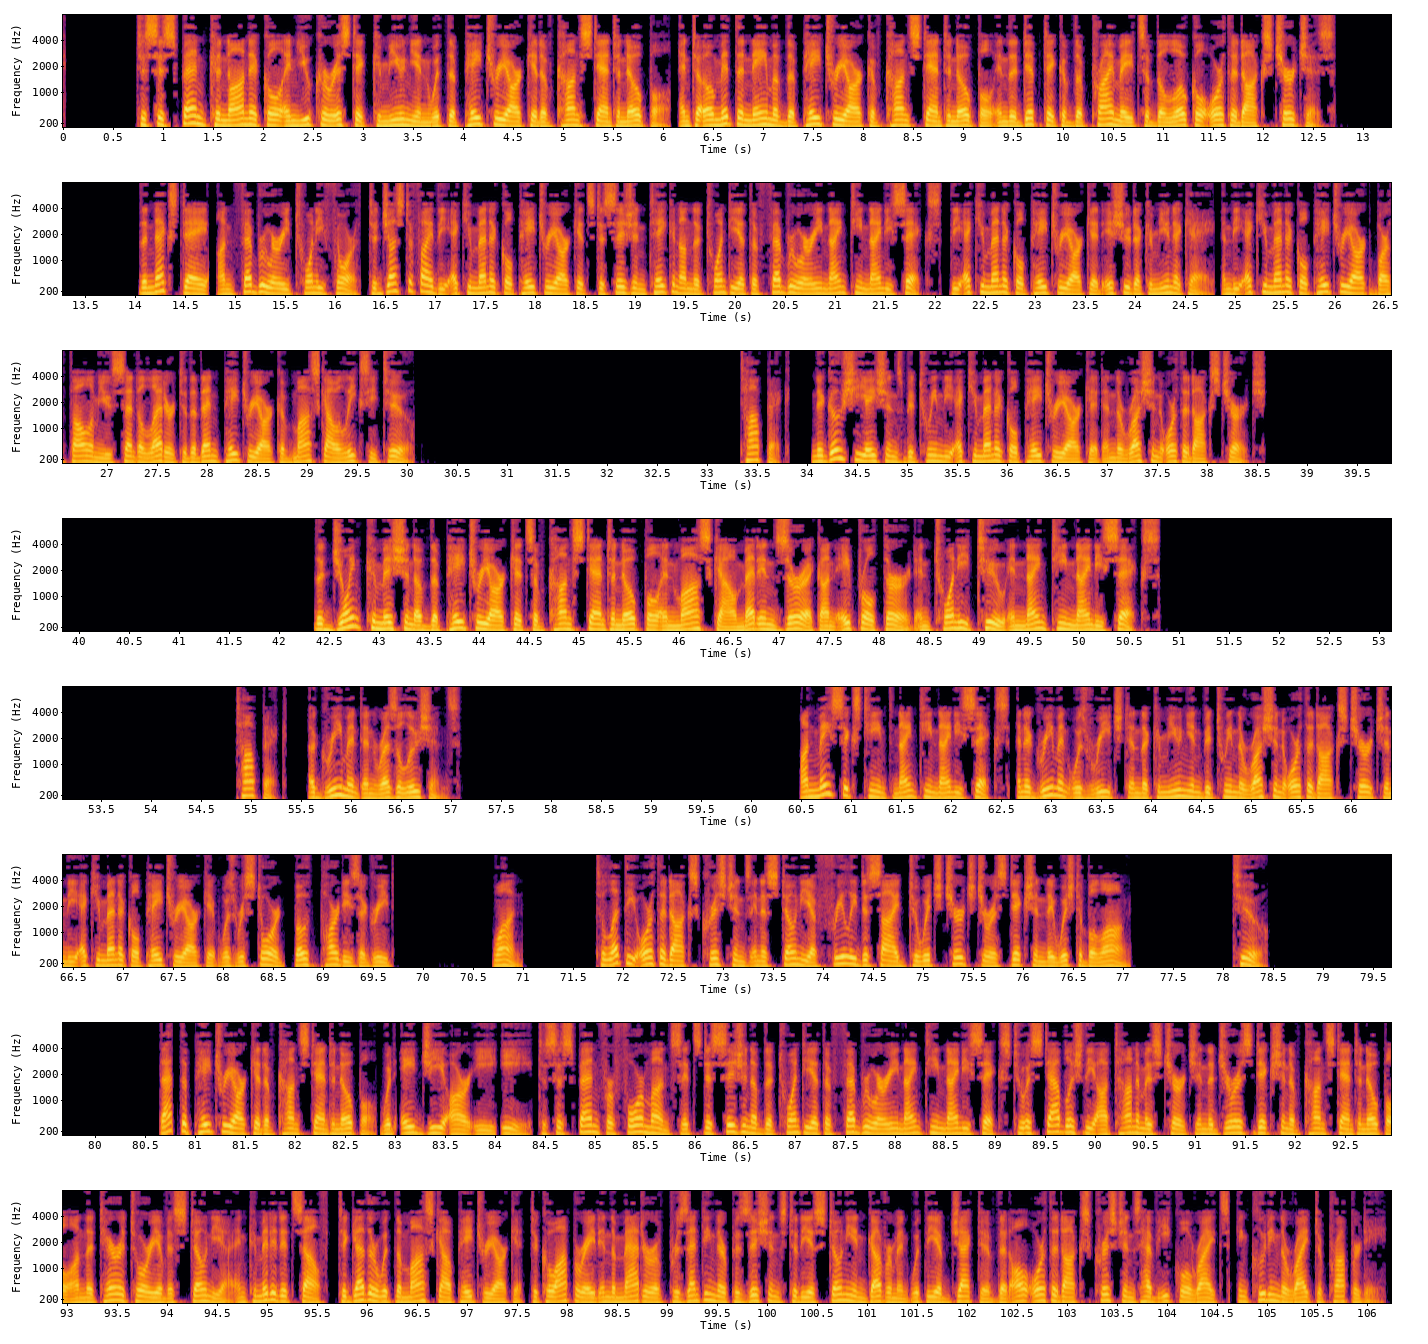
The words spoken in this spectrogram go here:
to suspend canonical and Eucharistic communion with the Patriarchate of Constantinople, and to omit the name of the Patriarch of Constantinople in the diptych of the primates of the local Orthodox churches. The next day, on February 24, to justify the Ecumenical Patriarchate's decision taken on 20 February 1996, the Ecumenical Patriarchate issued a communique, and the Ecumenical Patriarch Bartholomew sent a letter to the then Patriarch of Moscow Alexei II. Negotiations between the Ecumenical Patriarchate and the Russian Orthodox Church The Joint Commission of the Patriarchates of Constantinople and Moscow met in Zurich on April 3 and 22 in 1996. Agreement and resolutions. On May 16, 1996, an agreement was reached and the communion between the Russian Orthodox Church and the Ecumenical Patriarchate was restored, both parties agreed. 1 to let the Orthodox Christians in Estonia freely decide to which church jurisdiction they wish to belong. 2 that the Patriarchate of Constantinople would to suspend for four months its decision of 20 February 1996 to establish the autonomous church in the jurisdiction of Constantinople on the territory of Estonia and committed itself, together with the Moscow Patriarchate to cooperate in the matter of presenting their positions to the Estonian government with the objective that all Orthodox Christians have equal rights, including the right to property.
